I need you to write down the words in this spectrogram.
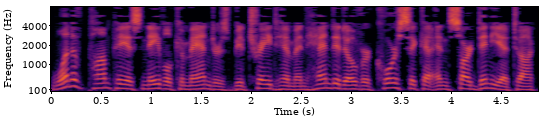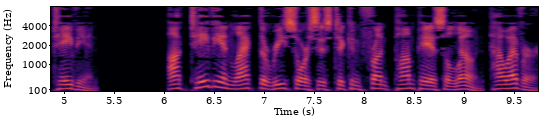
One of Pompeius' naval commanders betrayed him and handed over Corsica and Sardinia to Octavian. Octavian lacked the resources to confront Pompeius alone, however,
